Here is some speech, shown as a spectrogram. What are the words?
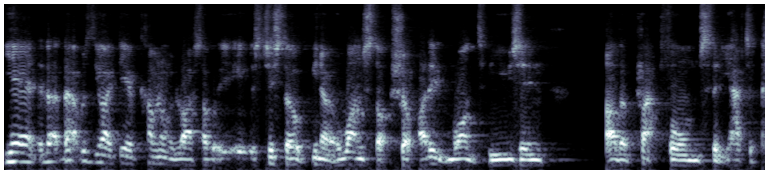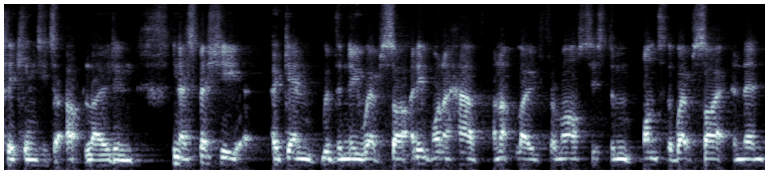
Yeah, that, that was the idea of coming on with Lifecycle. It, it was just a you know a one stop shop. I didn't want to be using other platforms that you have to click into to upload, and you know especially again with the new website, I didn't want to have an upload from our system onto the website and then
